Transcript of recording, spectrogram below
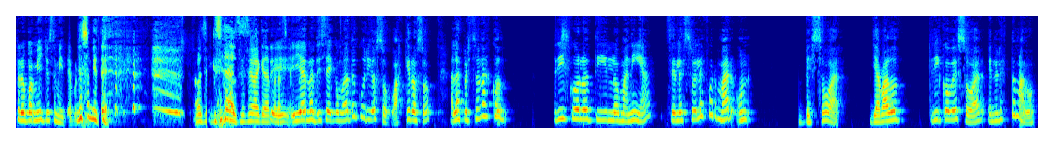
pero para mí es Yosemite. Yosemite. Así que así se va a quedar para Sí, siempre. ella nos dice, como dato curioso o asqueroso, a las personas con tricolotilomanía se les suele formar un besoar, llamado tricobesoar, en el estómago.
